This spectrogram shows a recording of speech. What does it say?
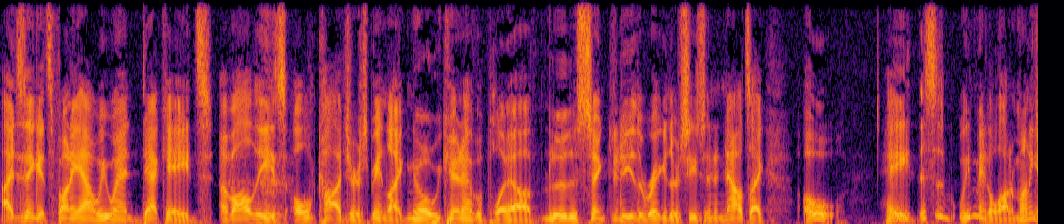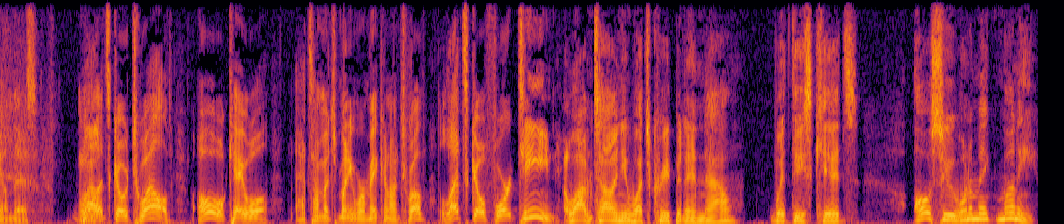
I just think it's funny how we went decades of all these old codgers being like, no, we can't have a playoff, blew the sanctity of the regular season. And now it's like, oh, hey, this is we made a lot of money on this. Well, Well- let's go 12. Oh, okay. Well, that's how much money we're making on 12. Let's go 14. Well, I'm telling you what's creeping in now with these kids. Oh, so you want to make money?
